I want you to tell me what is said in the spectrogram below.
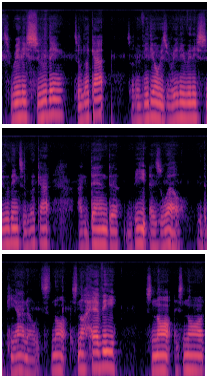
It's really soothing to look at. So the video is really, really soothing to look at, and then the beat as well with the piano. It's not it's not heavy. It's not it's not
